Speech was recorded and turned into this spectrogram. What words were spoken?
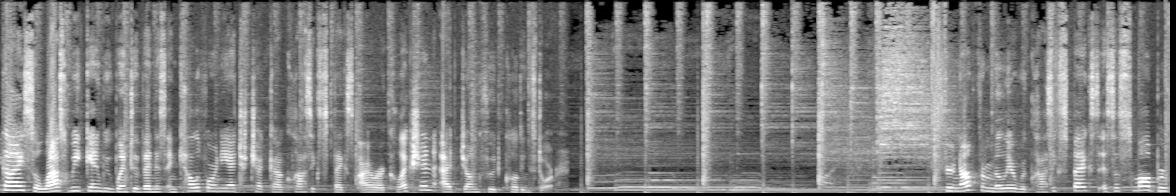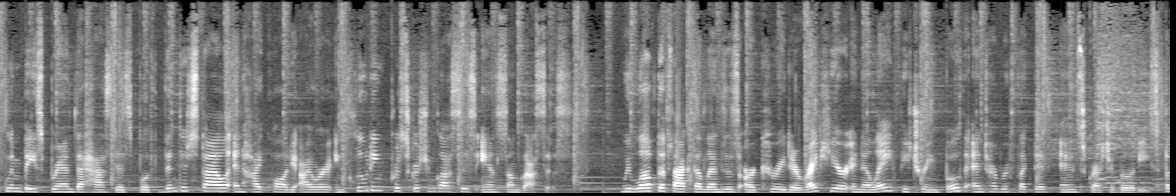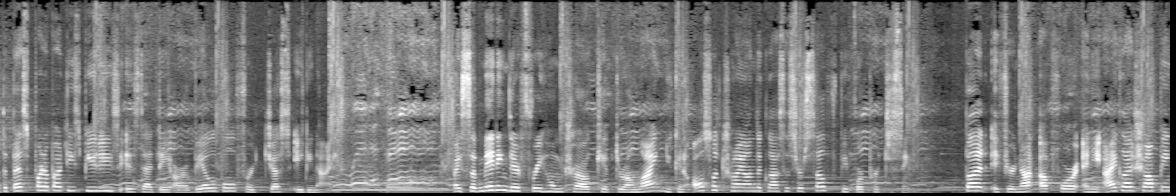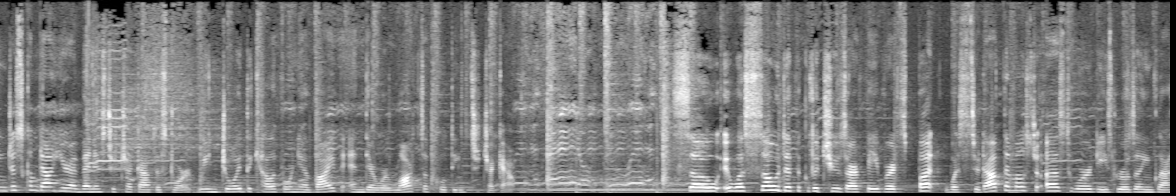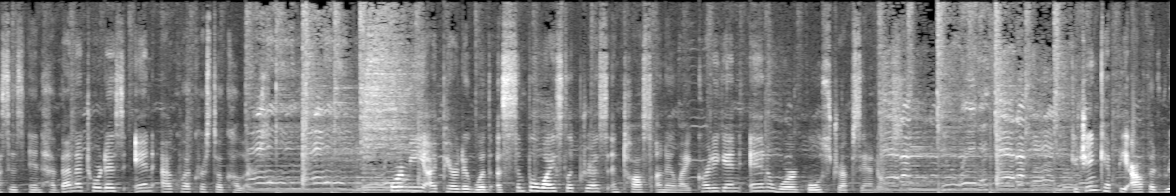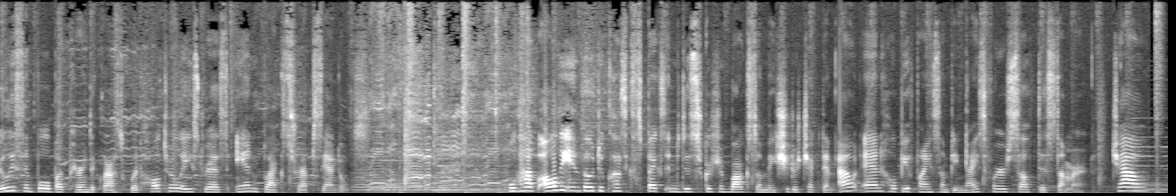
guys, so last weekend we went to Venice in California to check out Classic Specs eyewear collection at Junk Food clothing store. If you're not familiar with Classic Specs, it's a small Brooklyn-based brand that has this both vintage style and high quality eyewear including prescription glasses and sunglasses. We love the fact that lenses are created right here in LA featuring both anti-reflective and scratch abilities. But the best part about these beauties is that they are available for just 89. by submitting their free home trial kit through online, you can also try on the glasses yourself before purchasing. But if you're not up for any eyeglass shopping, just come down here at Venice to check out the store. We enjoyed the California vibe and there were lots of cool things to check out. So it was so difficult to choose our favorites, but what stood out the most to us were these Rosalind glasses in Havana Tortoise and Aqua Crystal colors. For me, I paired it with a simple white slip dress and tossed on a light cardigan and wore gold strap sandals. Eugene kept the outfit really simple by pairing the glass with halter lace dress and black strap sandals. We'll have all the info to classic specs in the description box so make sure to check them out and hope you find something nice for yourself this summer. Ciao!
